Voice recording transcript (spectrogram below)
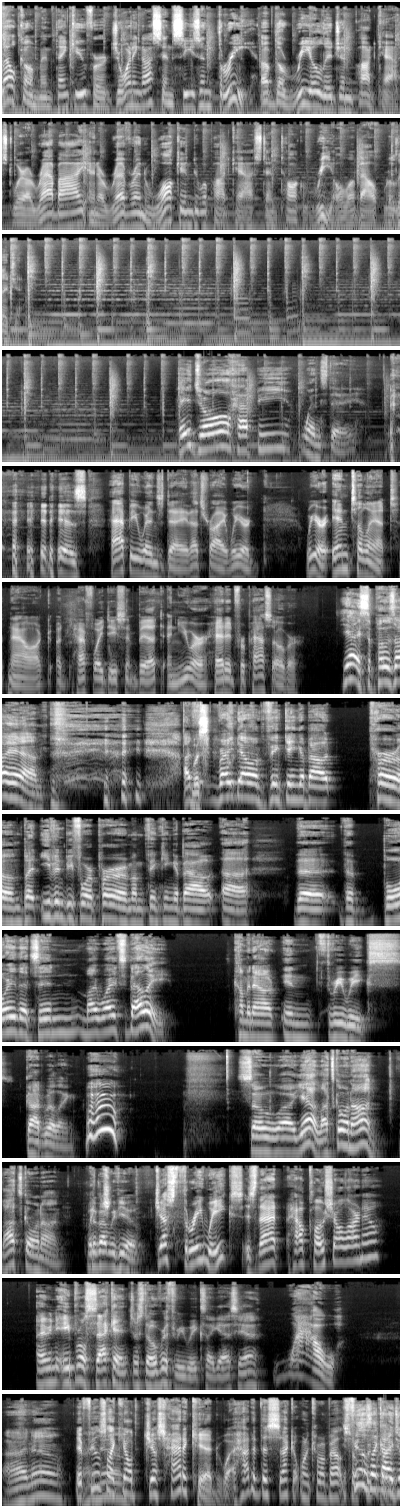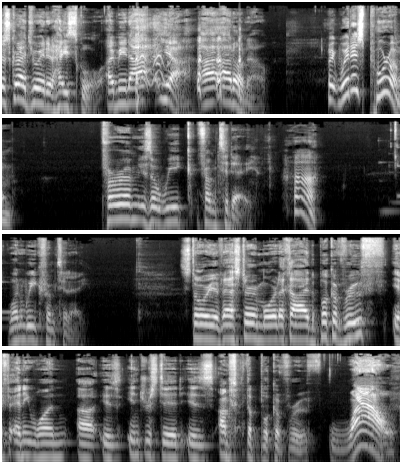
Welcome and thank you for joining us in season three of the Real Religion Podcast, where a rabbi and a reverend walk into a podcast and talk real about religion. Hey Joel, happy Wednesday. it is happy Wednesday. That's right. We are we are into Lent now, a, a halfway decent bit, and you are headed for Passover. Yeah, I suppose I am. Was, right now, I'm thinking about Purim, but even before Purim, I'm thinking about uh, the the boy that's in my wife's belly coming out in three weeks, God willing. Woohoo! So uh, yeah, lots going on. Lots going on. What about with you? Just three weeks? Is that how close y'all are now? I mean, April 2nd, just over three weeks, I guess. Yeah. Wow. I know. It feels know. like y'all just had a kid. How did this second one come about it so feels quickly? like I just graduated high school. I mean, I, yeah, I, I don't know. Wait, when is Purim? Purim is a week from today. Huh. One week from today. Story of Esther, Mordecai, the Book of Ruth. If anyone uh, is interested, is um, the Book of Ruth. Wow,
